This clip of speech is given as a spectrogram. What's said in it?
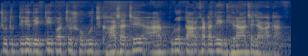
চতুর্দিকে দেখতেই পাচ্ছ সবুজ ঘাস আছে আর পুরো তার কাটা দিয়ে ঘেরা আছে জায়গাটা।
